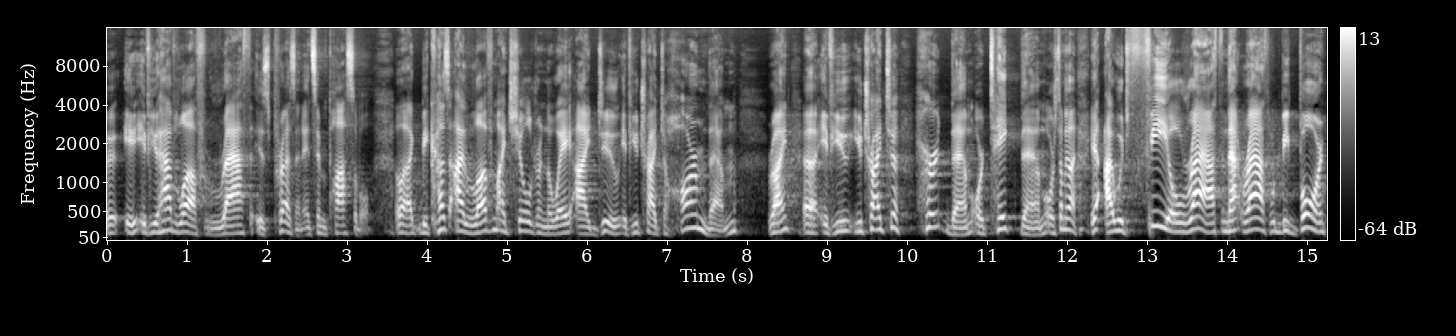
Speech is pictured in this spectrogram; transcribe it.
If you have love, wrath is present. It's impossible. Like, because I love my children the way I do, if you tried to harm them, right? Uh, if you, you tried to hurt them or take them or something like that, I would feel wrath, and that wrath would be born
